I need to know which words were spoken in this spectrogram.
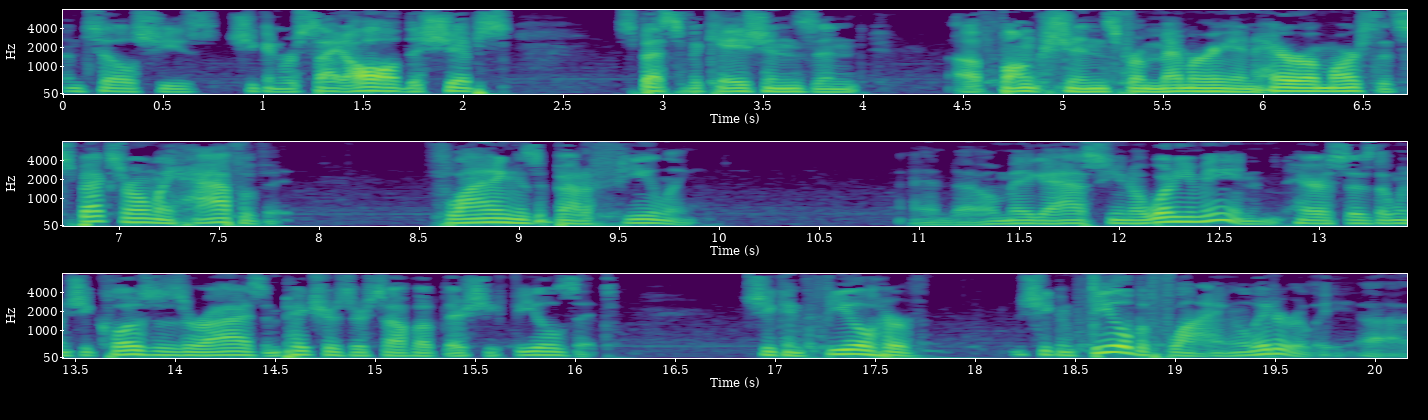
until she's she can recite all of the ship's specifications and uh, functions from memory. And Hera remarks that specs are only half of it. Flying is about a feeling. And uh, Omega asks, you know, what do you mean? And Hera says that when she closes her eyes and pictures herself up there, she feels it. She can feel her she can feel the flying literally. Uh,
